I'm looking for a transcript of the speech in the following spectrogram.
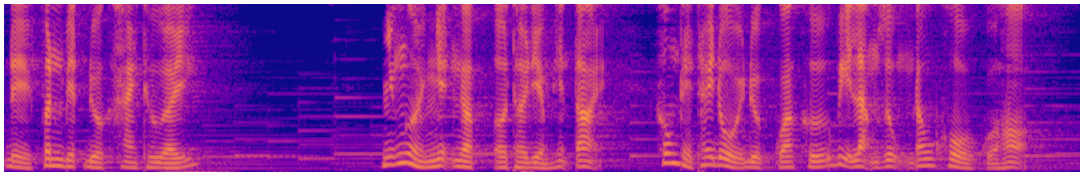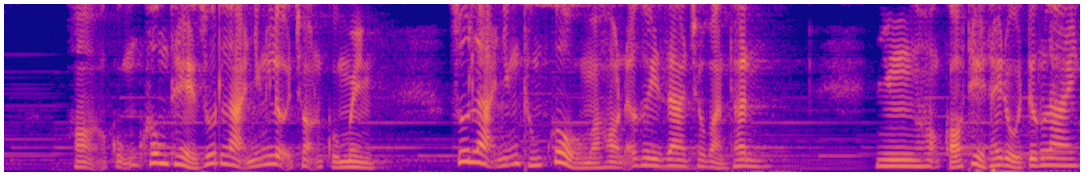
để phân biệt được hai thứ ấy. Những người nghiện ngập ở thời điểm hiện tại không thể thay đổi được quá khứ bị lạm dụng đau khổ của họ. Họ cũng không thể rút lại những lựa chọn của mình, rút lại những thống khổ mà họ đã gây ra cho bản thân. Nhưng họ có thể thay đổi tương lai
